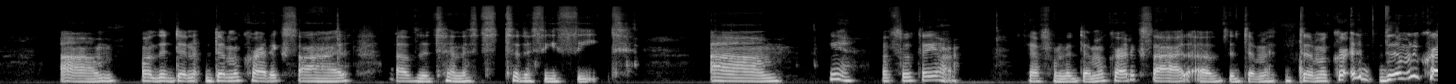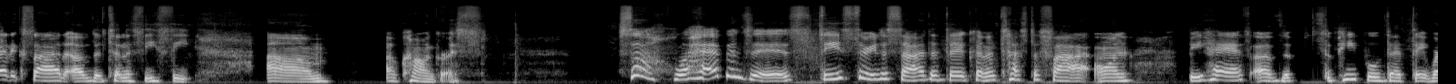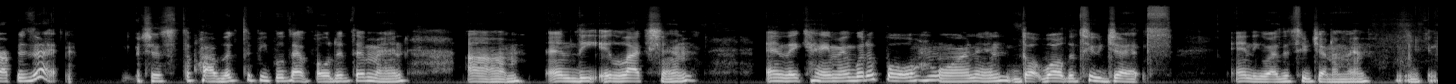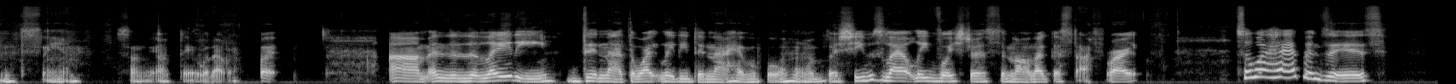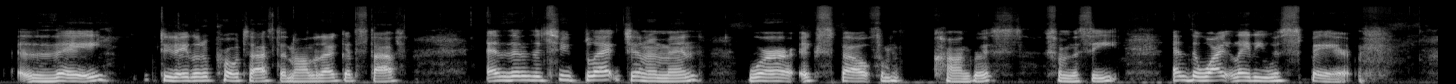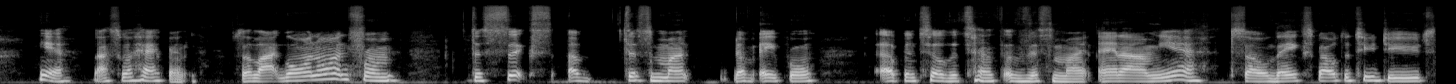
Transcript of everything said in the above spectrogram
Um on the de- Democratic side of the Tennessee, Tennessee seat. Um yeah, that's what they are. They're from the Democratic side of the Demo- Democrat Democratic side of the Tennessee seat um, of Congress. So what happens is these three decide that they're going to testify on behalf of the the people that they represent, which is the public, the people that voted them in, um, in the election. And they came in with a bullhorn and the, well the two jets anyway the two gentlemen you can see them somewhere up there whatever. But um and the, the lady did not the white lady did not have a bullhorn but she was loudly boisterous and all that good stuff right so what happens is they do their little protest and all of that good stuff and then the two black gentlemen were expelled from Congress, from the seat, and the white lady was spared. Yeah, that's what happened. There's a lot going on from the 6th of this month of April up until the 10th of this month. And um yeah, so they expelled the two dudes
